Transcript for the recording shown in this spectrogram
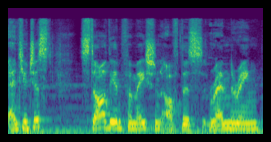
and you just store the information of this rendering,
